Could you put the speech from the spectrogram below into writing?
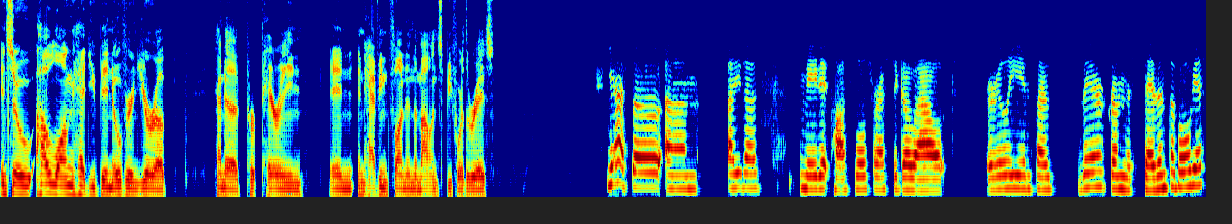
And so, how long had you been over in Europe, kind of preparing and, and having fun in the mountains before the race? Yeah, so um, Adidas made it possible for us to go out early, and so I was there from the 7th of August.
